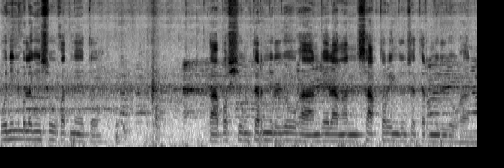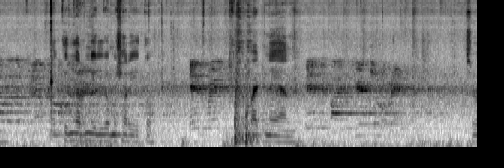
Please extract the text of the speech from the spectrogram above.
Kunin mo lang yung sukat nito. Tapos yung ternilyuhan, kailangan sakto rin dun sa ternilyuhan. Pag tinernilyo mo siya rito. Sa part na yan. So,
